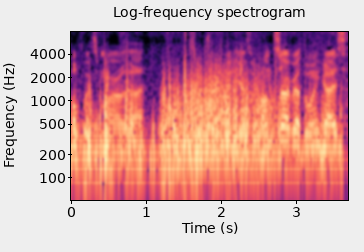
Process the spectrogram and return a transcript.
Hopefully tomorrow, uh, some videos come. Sorry about the wind, guys.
